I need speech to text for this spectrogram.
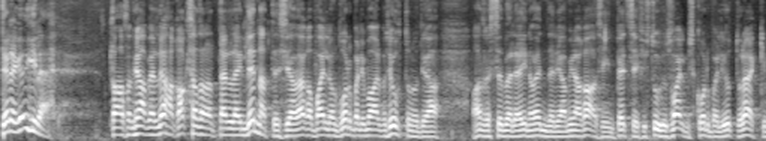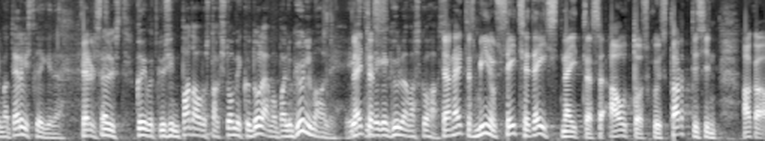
tere kõigile. taas on hea meel näha, kaks nädalat jälle lennates ja väga palju on korvpallimaailmas juhtunud ja Andres Sõber ja Heino Venden ja mina ka siin Betsafe'i stuudios valmis korvpallijuttu rääkima. tervist kõigile. tervist, tervist.. kõigepealt küsin, Padaorust hakkasid hommikul tulema, palju külma oli? Eesti näitas, kõige külmemas kohas. ja näitas miinus seitseteist näitas autos, kui startisin, aga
